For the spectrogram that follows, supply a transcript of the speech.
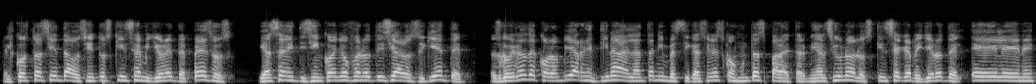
El costo asciende a 215 millones de pesos. Y hace 25 años fue noticia lo siguiente. Los gobiernos de Colombia y Argentina adelantan investigaciones conjuntas para determinar si uno de los 15 guerrilleros del ELN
